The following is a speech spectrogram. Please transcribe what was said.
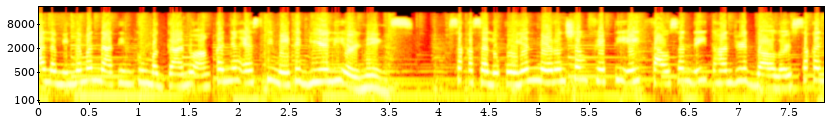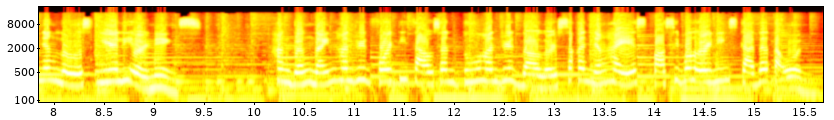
Alamin naman natin kung magkano ang kanyang estimated yearly earnings. Sa kasalukuyan meron siyang $58,800 sa kanyang lowest yearly earnings. Hanggang $940,200 sa kanyang highest possible earnings kada taon.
